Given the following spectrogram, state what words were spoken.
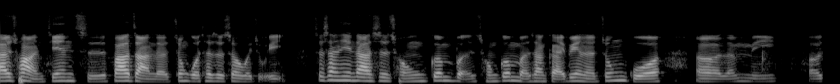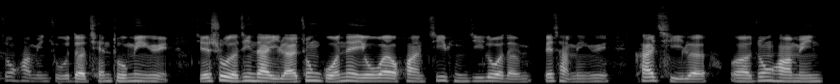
开创、坚持、发展了中国特色社会主义，这三件大事从根本从根本上改变了中国呃人民和中华民族的前途命运，结束了近代以来中国内忧外患、积贫积弱的悲惨命运，开启了呃中华民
